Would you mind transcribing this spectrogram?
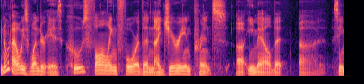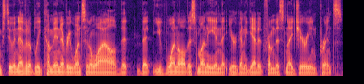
You know what I always wonder is who's falling for the Nigerian prince uh, email that uh, seems to inevitably come in every once in a while that that you've won all this money and that you're going to get it from this Nigerian prince.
